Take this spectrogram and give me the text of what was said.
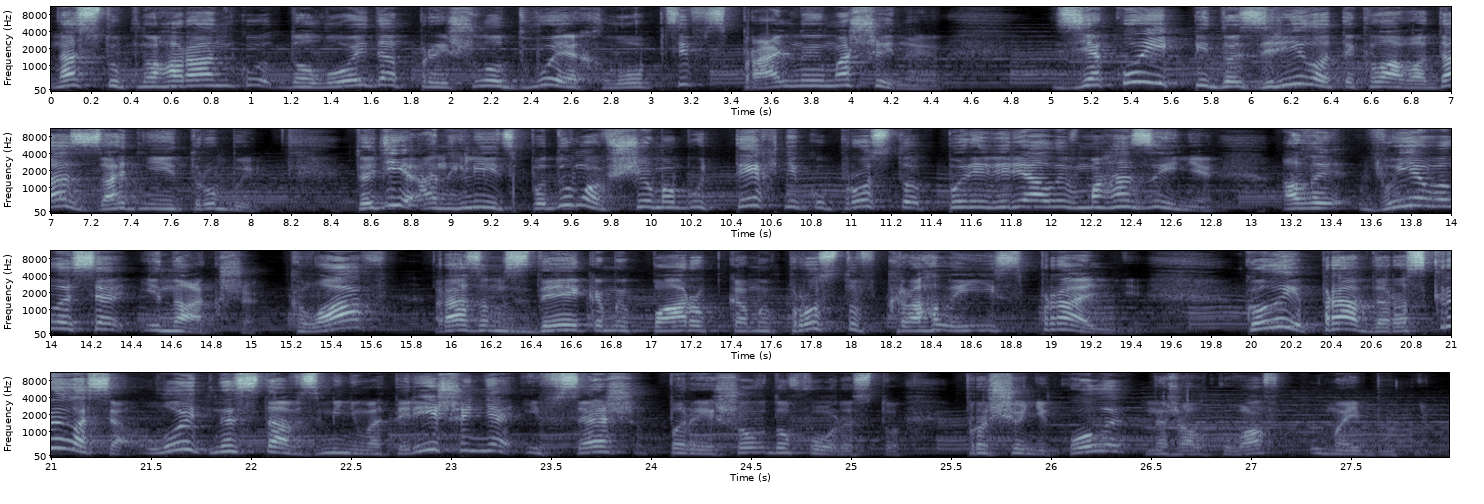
Наступного ранку до Ллойда прийшло двоє хлопців з пральною машиною, з якої підозріло текла вода з задньої труби. Тоді англієць подумав, що, мабуть, техніку просто перевіряли в магазині, але виявилося інакше. Клав разом з деякими парубками просто вкрали її з пральні. Коли правда розкрилася, Ллойд не став змінювати рішення і все ж перейшов до Форесту, про що ніколи не жалкував у майбутньому.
